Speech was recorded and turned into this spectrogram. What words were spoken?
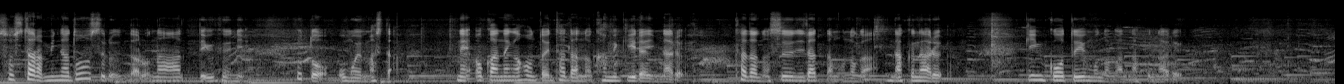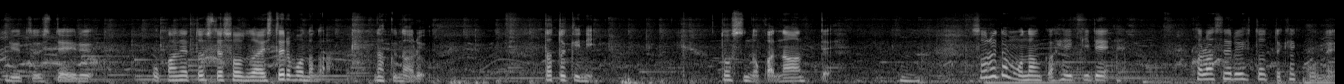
そしたらみんなどうするんだろうなっていうふうにふと思いました。ねお金が本当にただの紙切れになる。ただの数字だったものがなくなる。銀行というものがなくなる。流通している。お金として存在してるものがなくなる。た時にどうすんのかなって、うん。それでもなんか平気で暮らせる人って結構ね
